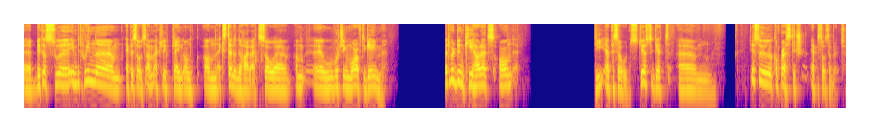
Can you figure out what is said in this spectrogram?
uh, because uh, in between um, episodes I'm actually playing on on extended highlights, so uh, I'm uh, watching more of the game. But we're doing key highlights on the episodes just to get um, just to compress the episodes a bit.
